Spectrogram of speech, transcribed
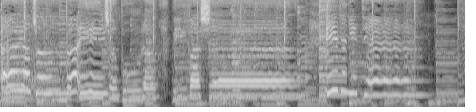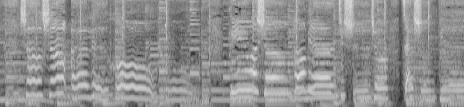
爱要怎么隐藏不让你发现？一点一点，小小爱恋火，你我像泡面，其实就在身边。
